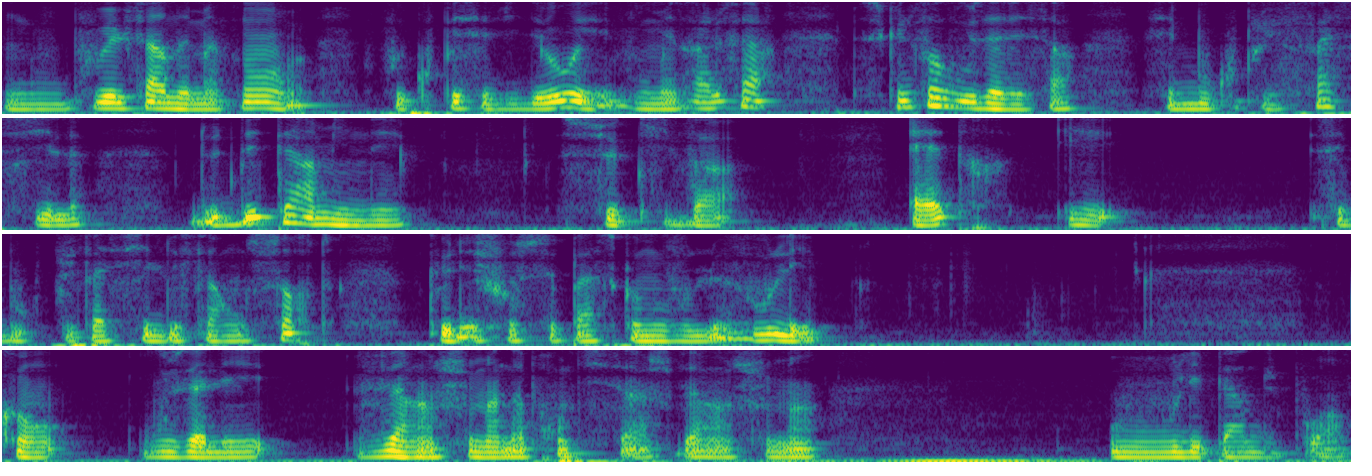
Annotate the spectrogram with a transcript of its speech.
Donc vous pouvez le faire dès maintenant. Vous pouvez couper cette vidéo et vous mettre à le faire. Parce qu'une fois que vous avez ça, c'est beaucoup plus facile de déterminer ce qui va être et c'est beaucoup plus facile de faire en sorte que les choses se passent comme vous le voulez quand vous allez vers un chemin d'apprentissage, vers un chemin où vous voulez perdre du poids,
